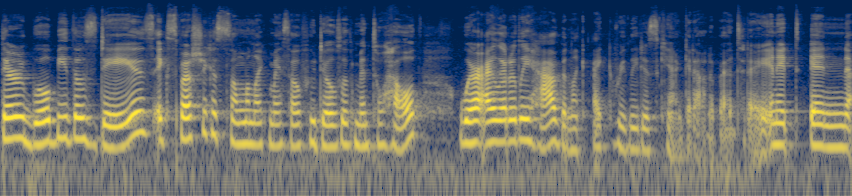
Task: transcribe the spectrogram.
there will be those days, especially because someone like myself who deals with mental health, where I literally have been like, I really just can't get out of bed today, and it and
